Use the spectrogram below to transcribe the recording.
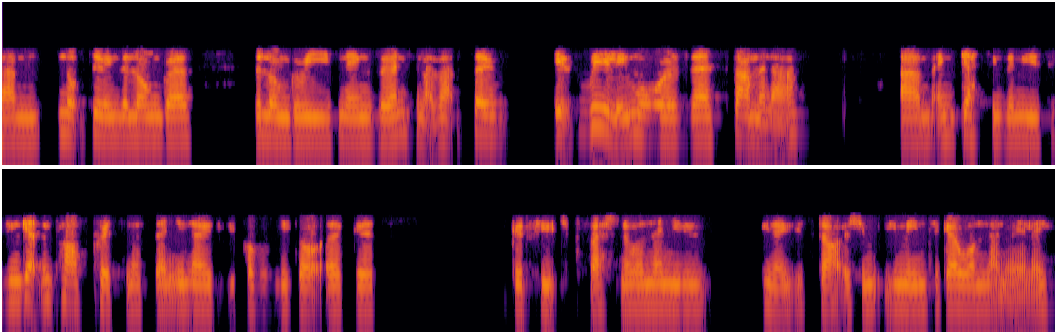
um, not doing the longer the longer evenings or anything like that. So it's really more of their stamina um, and getting them used. If you can get them past Christmas, then you know that you've probably got a good, good future professional, and then you, you know, you start as you, you mean to go on. Then really.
